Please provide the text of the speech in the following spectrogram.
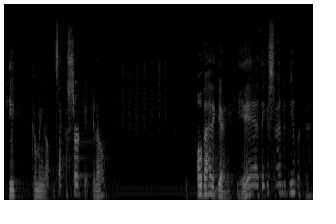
Keep coming up. It's like a circuit, you know? Oh, that again. Yeah, I think it's time to deal with that.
